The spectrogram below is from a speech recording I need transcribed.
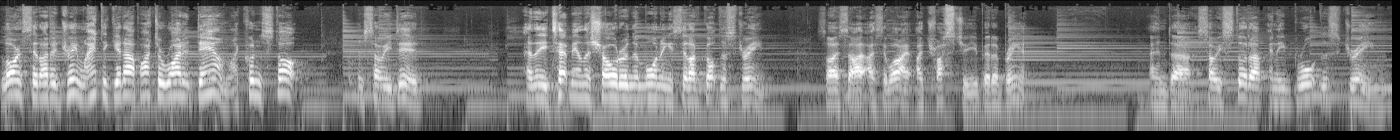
Lawrence said, I had a dream. I had to get up. I had to write it down. I couldn't stop. And so he did. And then he tapped me on the shoulder in the morning. He said, I've got this dream. So I, said, I said Well, I, I trust you. You better bring it. And uh, so he stood up and he brought this dream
